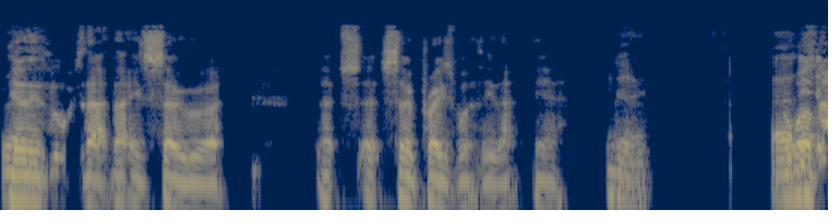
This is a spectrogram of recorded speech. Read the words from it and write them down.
Well, yeah, there's always that. That is so. Uh, that's, that's so praiseworthy. That yeah. Yeah. Uh, well done,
